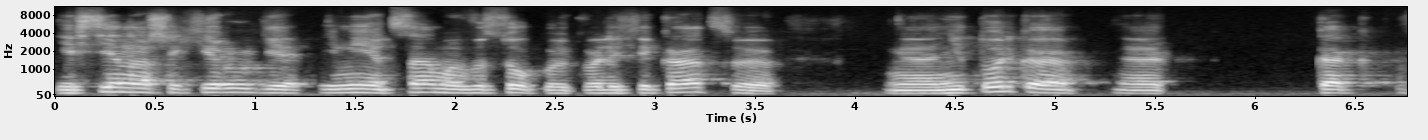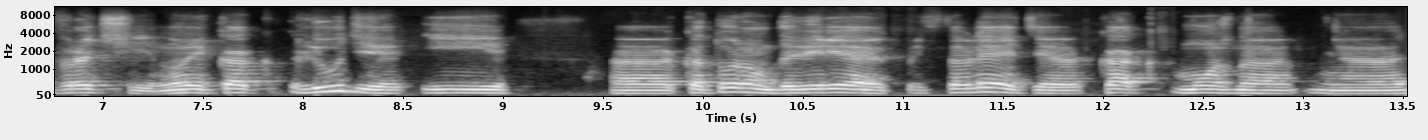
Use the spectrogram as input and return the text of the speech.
И все наши хирурги имеют самую высокую квалификацию э, не только как врачи, но и как люди и которым доверяют. Представляете, как можно э,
